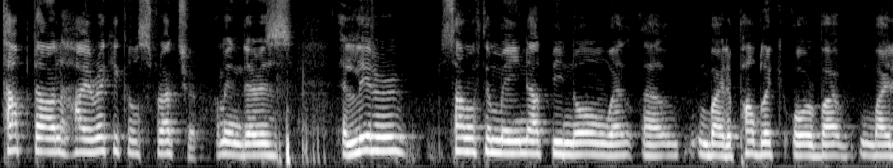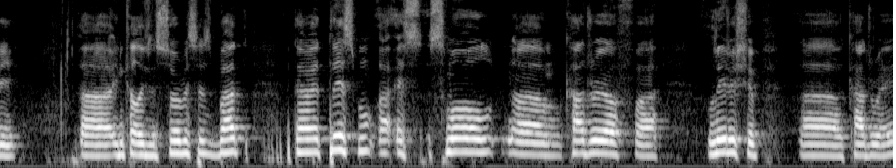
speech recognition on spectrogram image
top-down hierarchical structure. I mean, there is a leader some of them may not be known well uh, by the public or by, by the uh, intelligence services, but there are at least uh, a small um, cadre of uh, leadership uh, cadre,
